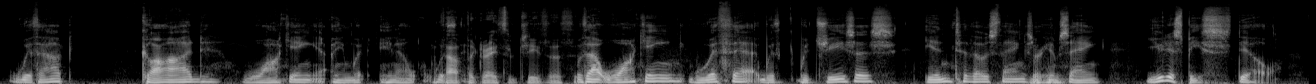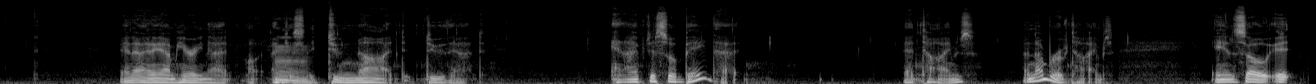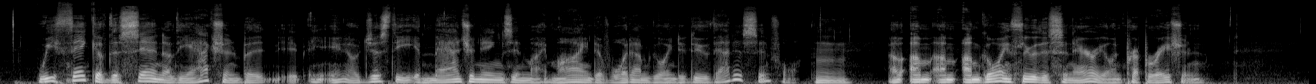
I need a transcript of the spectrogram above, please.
without God, walking. I mean, what you know, with, Without the grace of Jesus. without walking with that with with Jesus into those things, or Him mm-hmm. saying, "You just be still." And I am hearing that. I just hmm. do not do that, and I've disobeyed that at times, a number of times, and so it. We think of the sin of the action, but it, you know, just the imaginings in my mind of what I'm going to do, that is sinful. Hmm. I'm, I'm, I'm, I'm going through the scenario in preparation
